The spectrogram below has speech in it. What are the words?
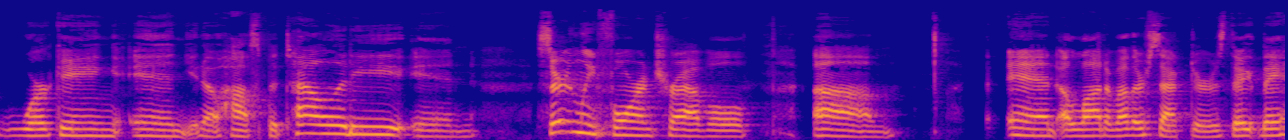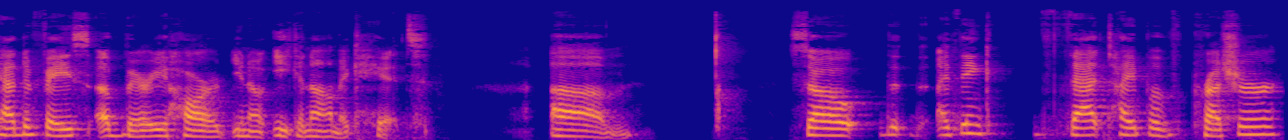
working in, you know, hospitality, in certainly foreign travel, um, and a lot of other sectors, they, they had to face a very hard, you know, economic hit. Um, so th- I think that type of pressure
